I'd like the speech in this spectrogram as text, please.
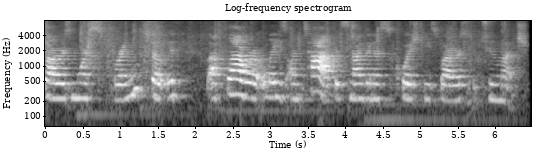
flowers more spring. So if a flower lays on top, it's not going to squish these flowers too much.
